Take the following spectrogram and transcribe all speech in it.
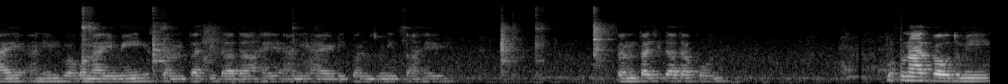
नाही अनिल बाबू नाही मी संताजी दादा आहे आणि आय डी पण जुनीच आहे. संताजी दादा कोण? कुठून आहात भाऊ तुम्ही?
